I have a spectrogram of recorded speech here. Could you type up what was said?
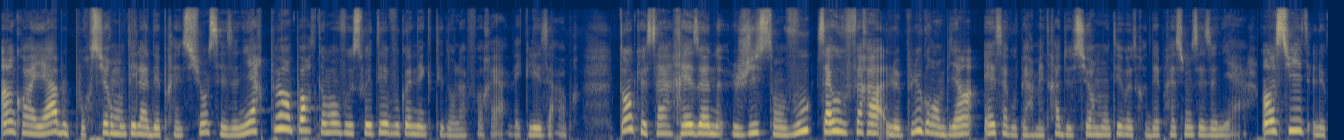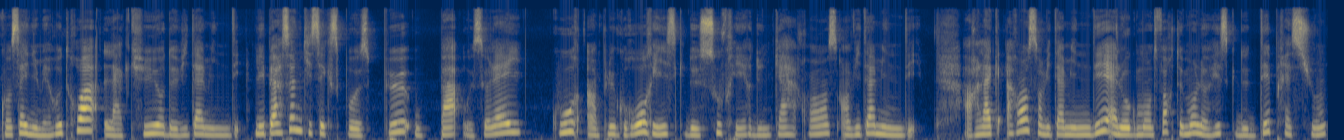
incroyables pour surmonter la dépression saisonnière, peu importe comment vous souhaitez vous connecter dans la forêt avec les arbres. Tant que ça résonne juste en vous, ça vous fera le plus grand bien et ça vous permettra de surmonter votre dépression saisonnière. Ensuite, le conseil numéro 3, la cure de vitamine D. Les personnes qui s'exposent peu ou pas au soleil court un plus gros risque de souffrir d'une carence en vitamine D. Alors la carence en vitamine D, elle augmente fortement le risque de dépression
